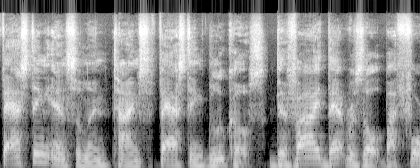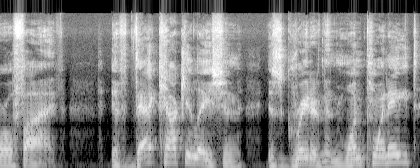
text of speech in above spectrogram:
fasting insulin times fasting glucose. Divide that result by 405. If that calculation is greater than 1.8,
